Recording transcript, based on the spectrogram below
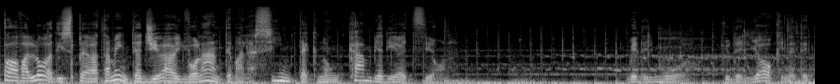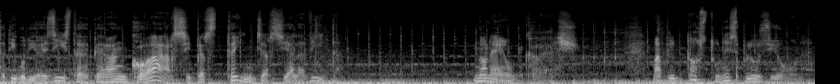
Prova allora disperatamente a girare il volante, ma la Simtec non cambia direzione. Vede il muro, chiude gli occhi nel tentativo di resistere per ancorarsi, per stringersi alla vita. Non è un crash, ma piuttosto un'esplosione,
